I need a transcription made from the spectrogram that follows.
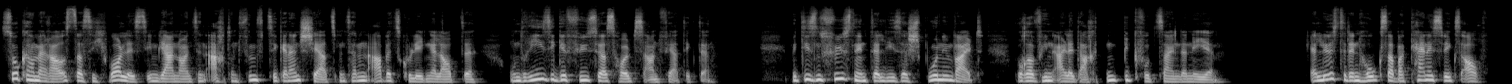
So kam heraus, dass sich Wallace im Jahr 1958 einen Scherz mit seinen Arbeitskollegen erlaubte und riesige Füße aus Holz anfertigte. Mit diesen Füßen hinterließ er Spuren im Wald, woraufhin alle dachten, Bigfoot sei in der Nähe. Er löste den Hoax aber keineswegs auf,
